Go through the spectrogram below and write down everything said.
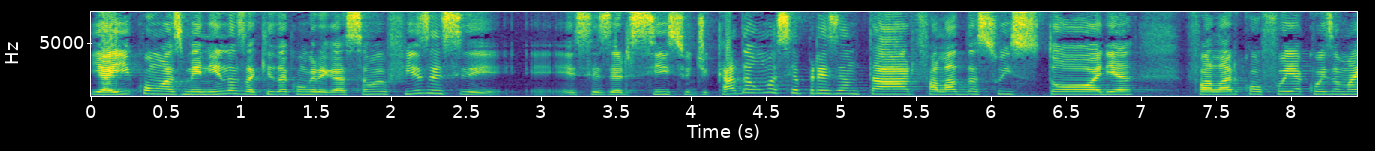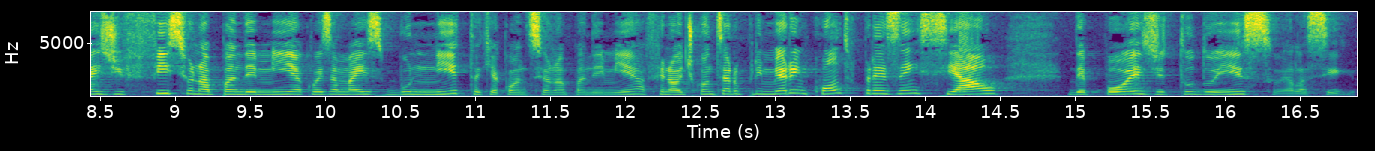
E aí, com as meninas aqui da congregação, eu fiz esse, esse exercício de cada uma se apresentar, falar da sua história, falar qual foi a coisa mais difícil na pandemia, a coisa mais bonita que aconteceu na pandemia. Afinal de contas, era o primeiro encontro presencial depois de tudo isso. Elas se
